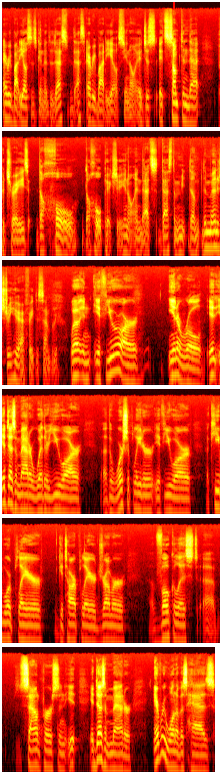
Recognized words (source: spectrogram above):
everybody else is gonna do that's that's everybody else you know it just it's something that portrays the whole the whole picture you know and that's that's the the, the ministry here at faith assembly Well, and if you are in a role, it, it doesn't matter whether you are uh, the worship leader, if you are a keyboard player, guitar player, drummer, vocalist, uh, sound person. It it doesn't matter. Every one of us has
